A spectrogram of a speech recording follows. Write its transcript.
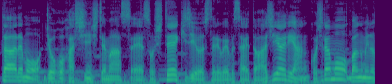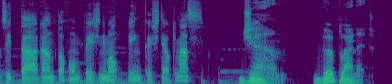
ターでも情報発信してます、えーそして記事を寄せてるウェブサイトアジアリアン。こちらも番組のツイッターアカウントホームページにもリンクしておきます。Jam, the planet.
